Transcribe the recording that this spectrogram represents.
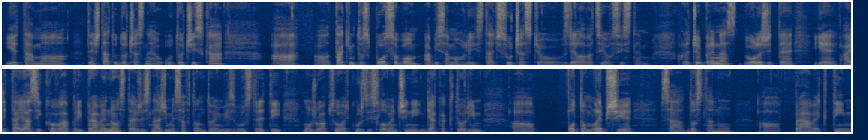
je tam e, ten štatút dočasného útočiska a takýmto spôsobom, aby sa mohli stať súčasťou vzdelávacieho systému. Ale čo je pre nás dôležité, je aj tá jazyková pripravenosť, takže snažíme sa v tomto im výzvu ústrety, môžu absolvovať kurzy slovenčiny, vďaka ktorým potom lepšie sa dostanú práve k tým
